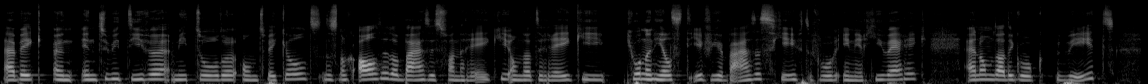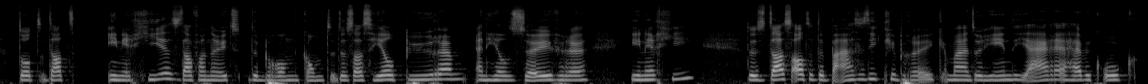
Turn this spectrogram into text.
heb ik een intuïtieve methode ontwikkeld. Dat is nog altijd op basis van Reiki, omdat Reiki gewoon een heel stevige basis geeft voor energiewerk. En omdat ik ook weet dat dat energie is dat vanuit de bron komt. Dus dat is heel pure en heel zuivere energie. Dus dat is altijd de basis die ik gebruik. Maar doorheen de jaren heb ik ook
